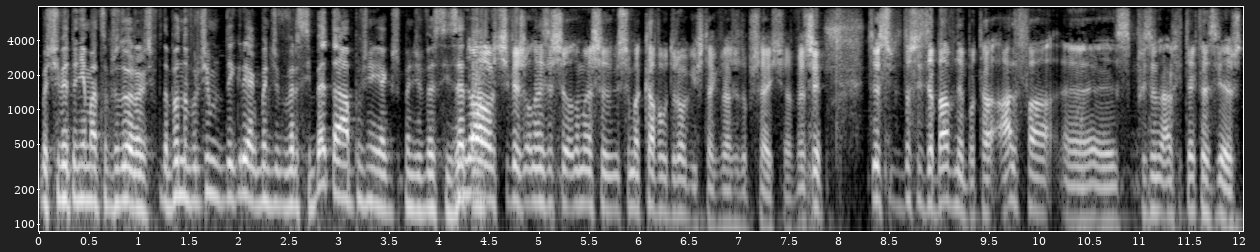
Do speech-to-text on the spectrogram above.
właściwie to nie ma co przedłużać. Na pewno wrócimy do tej gry, jak będzie w wersji beta, a później jak już będzie w wersji zeta. No, wiesz, ona, jest jeszcze, ona ma jeszcze, jeszcze ma kawał drogi, tak wyrażę, do przejścia. Znaczy, to jest dosyć zabawne, bo ta alfa e, z Prison Architecta jest, wiesz,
